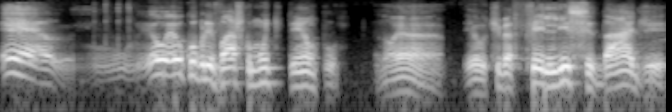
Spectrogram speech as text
É, eu, eu cobri Vasco muito tempo, não é? Eu tive a felicidade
